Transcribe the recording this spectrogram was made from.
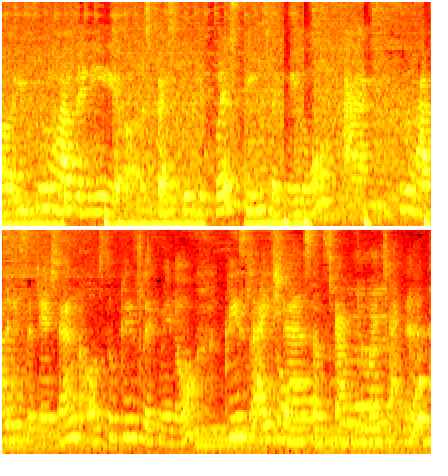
uh, if you have any uh, specific request please let me know if you have any suggestion also please let me know. Please like share subscribe to my channel.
